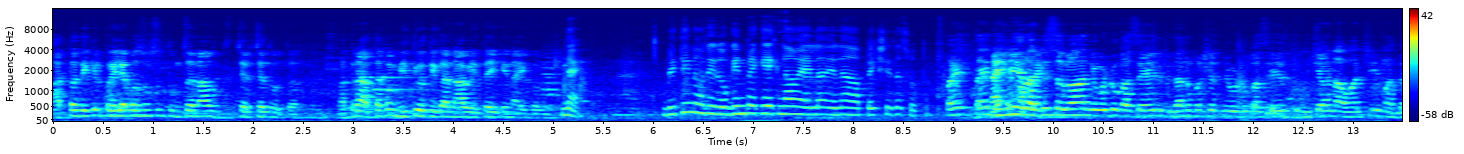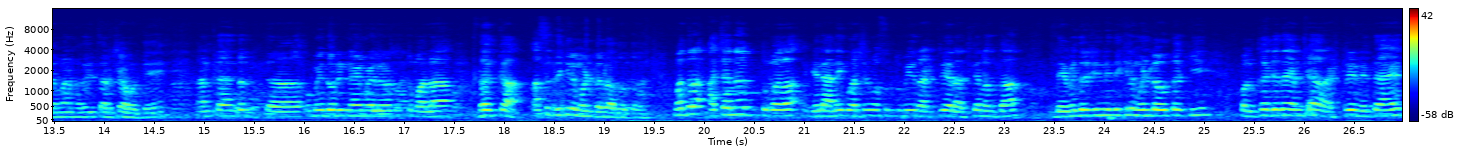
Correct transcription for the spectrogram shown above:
आता देखील पहिल्यापासून तुमचं नाव चर्चेत होतं. मात्र आता पण भीती होती का नाव येतंय की नाही करून? नाही. भीती नव्हती. दोघींपैकी एक नाव यायला येणं अपेक्षितच होतं. ताई ताई, नेहमी राज्यसभा निवडणूक असेल विधान परिषद निवडणूक असेल तुमच्या नावाची माध्यमांमध्ये चर्चा होते. आणि त्यानंतर अं, उमेदवारी नाही मिळाल्यावर तुम्हाला धक्का असं देखील म्हटलं जात होतं. मात्र अचानक तुम्हाला गेल्या अनेक वर्षांपासून तुम्ही राष्ट्रीय राजकारणात होता. देवेंद्रजींनी देखील म्हटलं होतं की पंकजाताई आमच्या राष्ट्रीय नेते आहेत.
